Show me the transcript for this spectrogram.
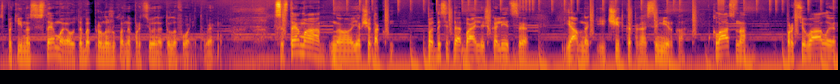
спокійно з системою, а у тебе приложуха не працює на телефоні твоєму. Система, е, якщо так по 10-бальній шкалі, це явно і чітка така семірка. Класно, працювали,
